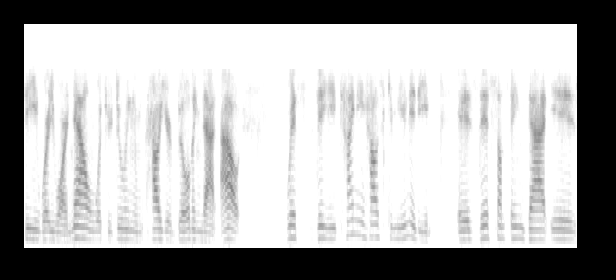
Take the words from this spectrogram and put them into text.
see where you are now and what you're doing and how you're building that out. With the tiny house community is this something that is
